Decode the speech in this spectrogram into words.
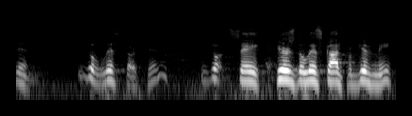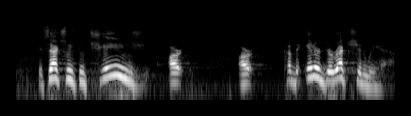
sins. We don't list our sins. We don't say, here's the list, God forgive me. It's actually to change our our kind of the inner direction we have.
